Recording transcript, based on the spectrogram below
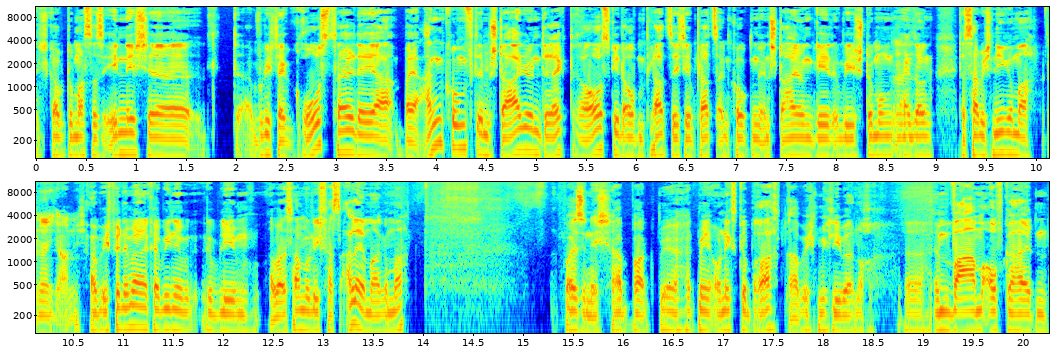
ich glaube, du machst das ähnlich, äh, wirklich der Großteil, der ja bei Ankunft im Stadion direkt rausgeht auf den Platz, sich den Platz angucken, ins Stadion geht, irgendwie die Stimmung Mhm. einsaugen, das habe ich nie gemacht. Ja, ich auch nicht. Aber ich bin immer in der Kabine geblieben. Aber das haben wirklich fast alle immer gemacht. Weiß ich nicht, hab, hat, mir, hat mir auch nichts gebracht. Da habe ich mich lieber noch äh, im Warmen aufgehalten.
